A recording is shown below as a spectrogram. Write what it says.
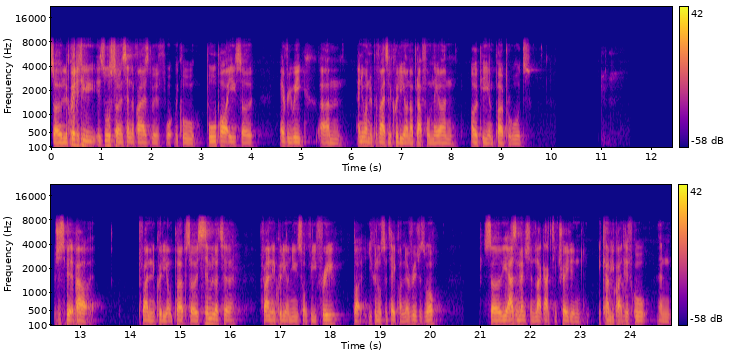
So liquidity is also incentivized with what we call pool parties. So every week, um, anyone who provides liquidity on our platform, they earn OP and perp rewards. Just a bit about providing liquidity on perp. So it's similar to providing liquidity on Uniswap v3, but you can also take on leverage as well. So yeah, as I mentioned, like active trading, it can be quite difficult and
